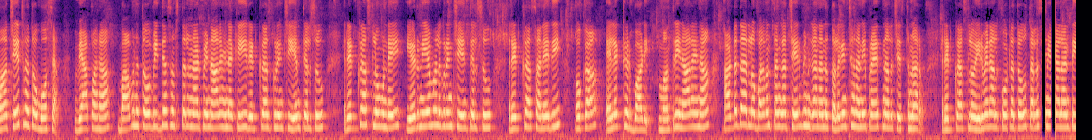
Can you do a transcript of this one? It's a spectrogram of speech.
మా చేతులతో మోసాం వ్యాపార భావనతో విద్యా సంస్థలు నడిపే నారాయణకి రెడ్ క్రాస్ గురించి ఏం తెలుసు? రెడ్ క్రాస్లో ఉండే ఏడు నియమాల గురించి ఏం తెలుసు? రెడ్ క్రాస్ అనేది ఒక ఎలక్టెడ్ బాడీ మంత్రి నారాయణ అడ్డదారిలో బలవంతంగా చైర్మన్గా నన్ను తొలగించాలని ప్రయత్నాలు చేస్తున్నారు. రెడ్ క్రాస్లో ఇరవై నాలుగు కోట్లతో తలసేమియా లాంటి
